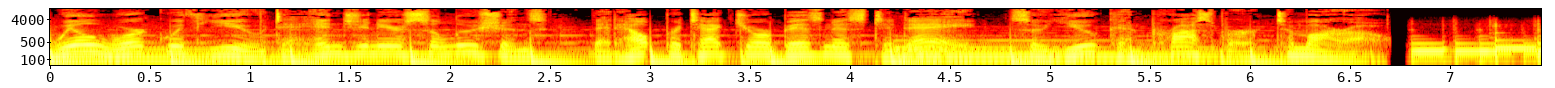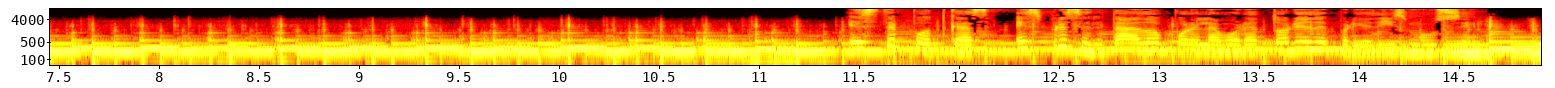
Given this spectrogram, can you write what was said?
we'll work with you to engineer solutions that help protect your business today so you can prosper tomorrow. Este podcast es presentado por el Laboratorio de Periodismo UC.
